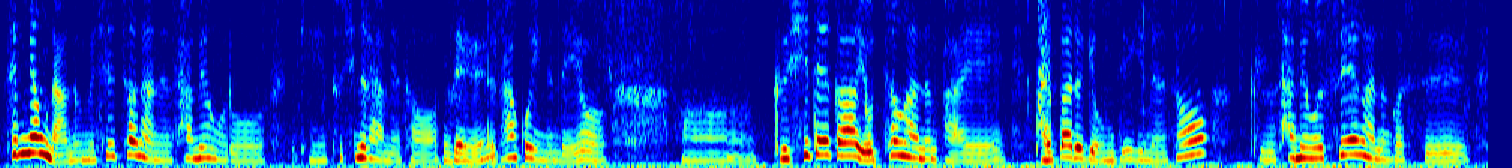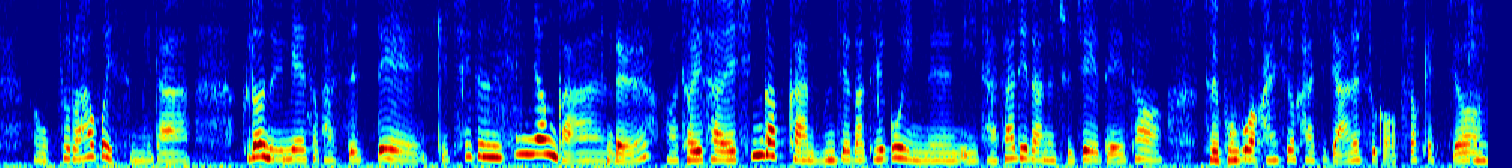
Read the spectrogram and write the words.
생명 나눔을 실천하는 사명으로 이렇게 투신을 하면서 네. 일을 하고 있는데요. 어, 그 시대가 요청하는 바에 발빠르게 움직이면서 그 사명을 수행하는 것을 어, 목표로 하고 있습니다. 그런 의미에서 봤을 때 이렇게 최근 10년간 네. 어, 저희 사회에 심각한 문제가 되고 있는 이 자살이라는 주제에 대해서 저희 본부가 관심을 가지지 않을 수가 없었겠죠. 음,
